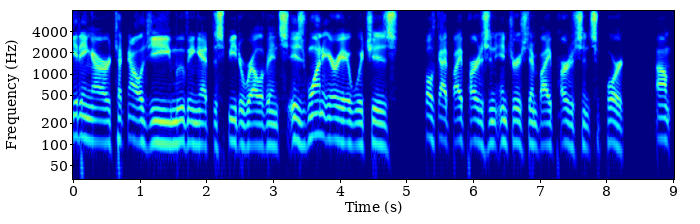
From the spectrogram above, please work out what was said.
getting our technology moving at the speed of relevance is one area which is both got bipartisan interest and bipartisan support. Um,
